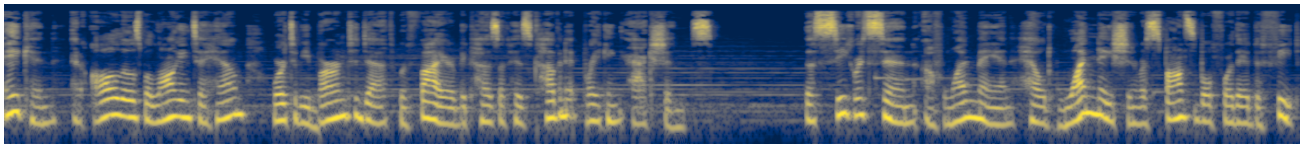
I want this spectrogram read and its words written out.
Achan and all those belonging to him were to be burned to death with fire because of his covenant breaking actions. The secret sin of one man held one nation responsible for their defeat,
